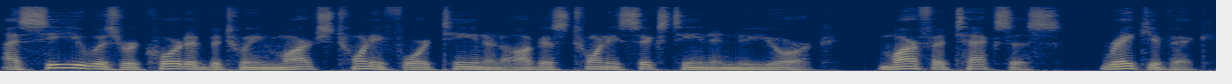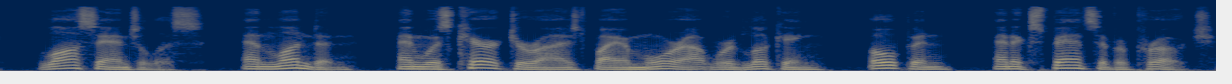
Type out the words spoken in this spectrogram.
I See You was recorded between March 2014 and August 2016 in New York, Marfa, Texas, Reykjavik, Los Angeles, and London, and was characterized by a more outward looking, open, and expansive approach.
